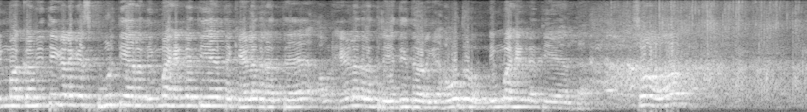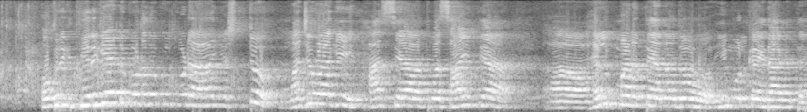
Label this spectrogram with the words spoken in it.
ನಿಮ್ಮ ಕವಿತೆಗಳಿಗೆ ಸ್ಫೂರ್ತಿ ಯಾರು, ನಿಮ್ಮ ಹೆಂಡತಿಯೇ ಅಂತ ಕೇಳದ್ರಂತೆ. ಅವ್ರು ಹೇಳದ್ರಂತೆ, ಎದ್ದಿದ್ದವ್ರಿಗೆ, ಹೌದು, ನಿಮ್ಮ ಹೆಂಡತಿಯೇ ಅಂತ. ಸೊ ಒಬ್ರಿಗೆ ತಿರುಗೇಟು ಕೊಡೋದಕ್ಕೂ ಕೂಡ ಎಷ್ಟು ಮಜವಾಗಿ ಹಾಸ್ಯ ಅಥವಾ ಸಾಹಿತ್ಯ ಹೆಲ್ಪ್ ಮಾಡುತ್ತೆ ಅನ್ನೋದು ಈ ಮೂಲಕ ಇದಾಗುತ್ತೆ.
